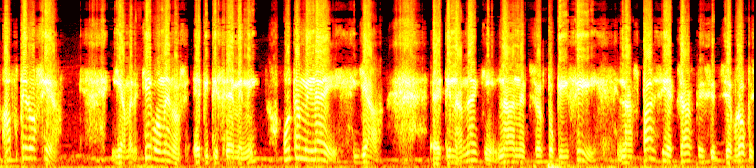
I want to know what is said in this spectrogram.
από τη Ρωσία. Η Αμερική επομένως επιτιθέμενη όταν μιλάει για ε, την ανάγκη να ανεξαρτοποιηθεί, να σπάσει η εξάρτηση της Ευρώπης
